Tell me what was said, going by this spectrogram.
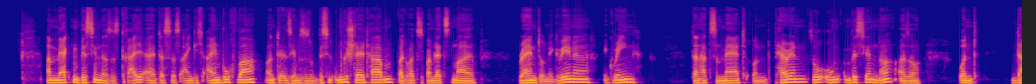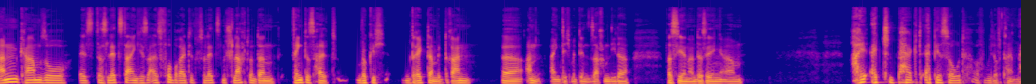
man merkt ein bisschen, dass es drei, äh, dass das eigentlich ein Buch war und äh, sie haben es so ein bisschen umgestellt haben, weil du hattest beim letzten Mal Rand und Egwene, Egwene, dann hat es Matt und Perrin so ein bisschen, ne? Also und dann kam so, ist das letzte eigentlich ist alles vorbereitet zur letzten Schlacht und dann fängt es halt wirklich direkt damit dran äh, an, eigentlich mit den Sachen, die da passieren. Und deswegen ähm, High-Action-Packed Episode of Wheel of Time.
